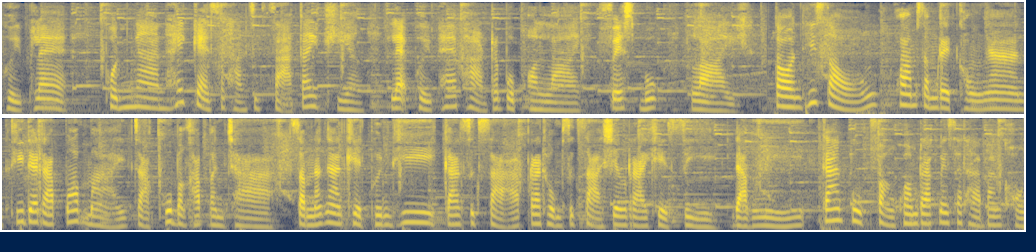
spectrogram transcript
เผยแพร่ ผลงานให้แก่สถานศึกษาใกล้เคียง และเผยแพร่ผ่านระบบออนไลน์ Facebook Line ตอนที่ 2 ความสำเร็จของงานที่ได้รับมอบหมายจากผู้บังคับบัญชาสำนักงานเขตพื้นที่การศึกษาประถมศึกษาเชียงรายเขต 4 ดังนี้ การปลูกฝังความรักในสถาบันของ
